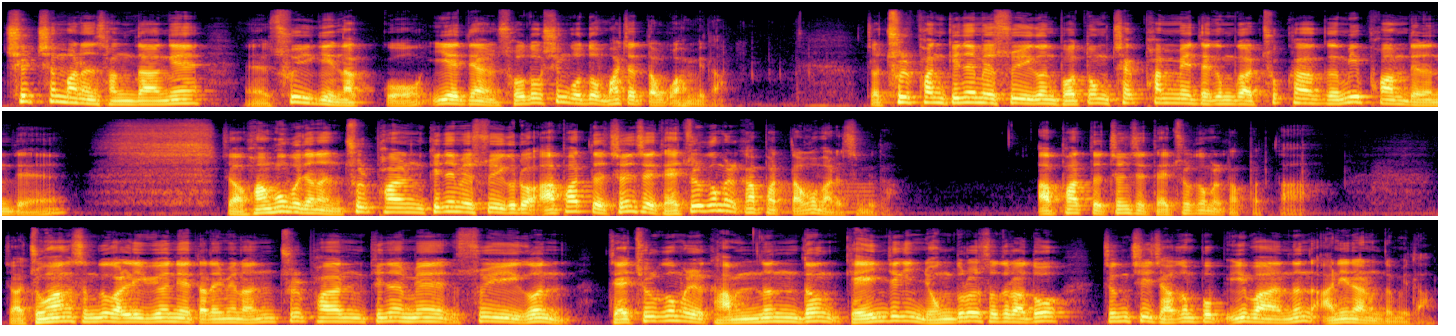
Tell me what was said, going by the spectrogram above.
7천만 원 상당의 수익이 났고 이에 대한 소득 신고도 맞았다고 합니다. 자, 출판 기념회 수익은 보통 책 판매 대금과 축하금이 포함되는데 자, 황 후보자는 출판 기념회 수익으로 아파트 전세 대출금을 갚았다고 말했습니다. 아파트 전세 대출금을 갚았다. 자, 중앙선거관리위원회에 따르면 출판 기념회 수익은 대출금을 갚는 등 개인적인 용도로 쓰더라도 정치자금법 위반은 아니라는 겁니다.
